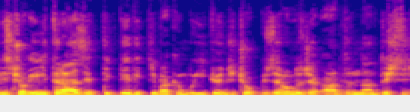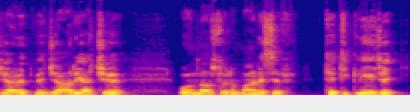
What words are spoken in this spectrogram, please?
Biz çok itiraz ettik. Dedik ki bakın bu ilk önce çok güzel olacak. Ardından dış ticaret ve cari açığı ondan sonra maalesef tetikleyecek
